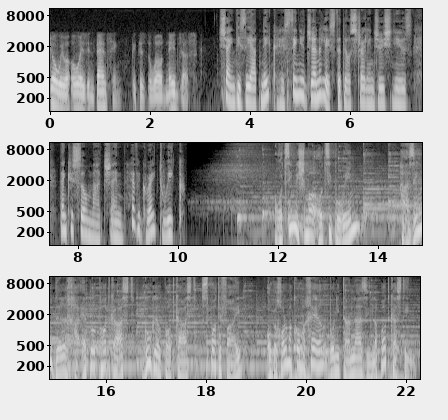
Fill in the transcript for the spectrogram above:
sure we were always advancing because the world needs us. Shane Desiatnik, a senior journalist at the Australian Jewish News. Thank you so much and have a great week. רוצים לשמוע עוד סיפורים? האזינו דרך האפל פודקאסט, גוגל פודקאסט, ספוטיפיי, או בכל מקום אחר בו ניתן להאזין לפודקאסטים.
